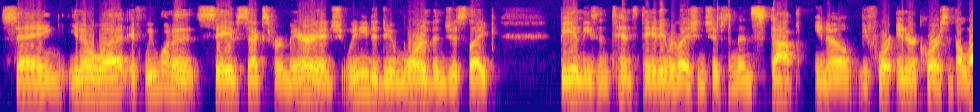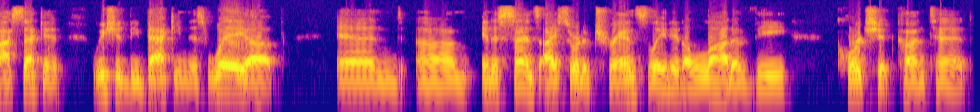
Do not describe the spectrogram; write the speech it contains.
saying, you know what? If we want to save sex for marriage, we need to do more than just like be in these intense dating relationships and then stop, you know, before intercourse at the last second. We should be backing this way up. And um, in a sense, I sort of translated a lot of the courtship content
